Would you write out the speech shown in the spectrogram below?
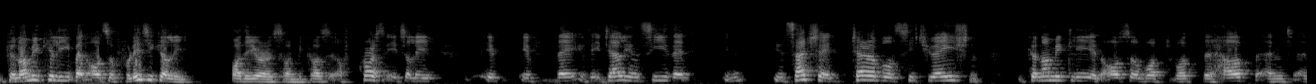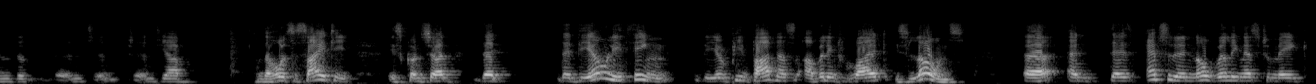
economically, but also politically for the eurozone. Because of course, Italy, if if they if the Italians see that in in such a terrible situation, economically and also what what the health and and the and, and, and yeah the whole society is concerned that that the only thing the European partners are willing to provide is loans. Uh, and there's absolutely no willingness to make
